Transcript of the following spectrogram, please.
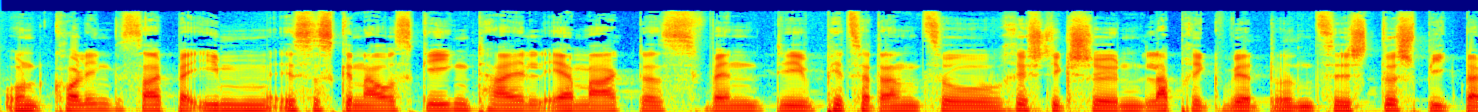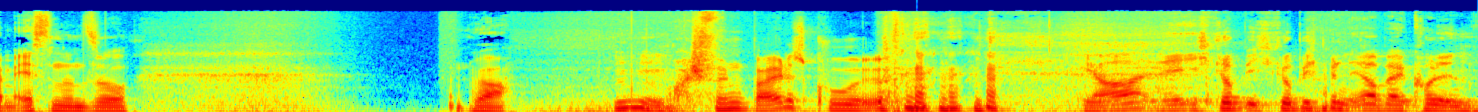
Und Colin gesagt, bei ihm ist es genau das Gegenteil. Er mag das, wenn die Pizza dann so richtig schön lapprig wird und sich durchspiegt beim Essen und so. Ja. Hm. Ich finde beides cool. ja, ich glaube, ich, glaub, ich bin eher bei Colin.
